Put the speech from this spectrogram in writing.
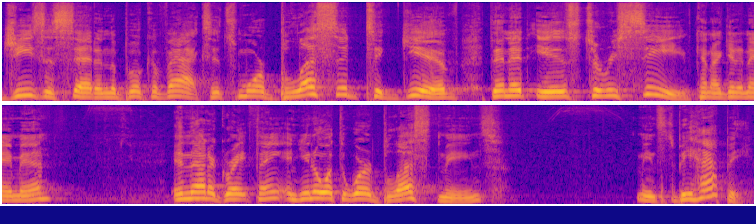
Jesus said in the book of Acts, it's more blessed to give than it is to receive. Can I get an amen? Isn't that a great thing? And you know what the word blessed means? Means to be happy.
